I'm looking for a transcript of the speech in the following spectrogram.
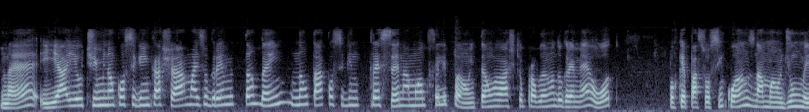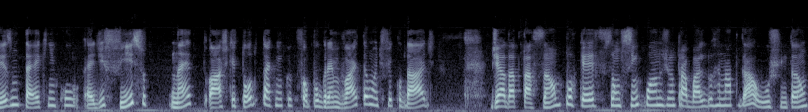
né? E aí o time não conseguiu encaixar, mas o Grêmio também não está conseguindo crescer na mão do Felipão. Então eu acho que o problema do Grêmio é outro. porque passou cinco anos na mão de um mesmo técnico, é difícil, né? Acho que todo técnico que for para o Grêmio vai ter uma dificuldade de adaptação, porque são cinco anos de um trabalho do Renato Gaúcho. Então,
